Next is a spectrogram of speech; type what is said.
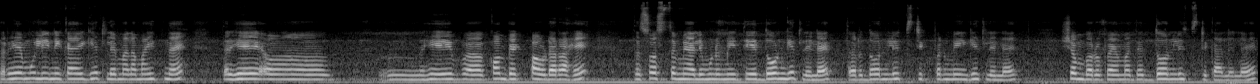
तर हे मुलीने काय घेतले मला माहीत नाही. तर हे हे कॉम्पॅक्ट पावडर आहे. तर स्वस्त मिळाली म्हणून मी ते दोन घेतलेले आहेत. तर दोन लिपस्टिक पण मी घेतलेले आहेत. शंभर रुपयामध्ये दोन लिपस्टिक आलेले आहेत.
